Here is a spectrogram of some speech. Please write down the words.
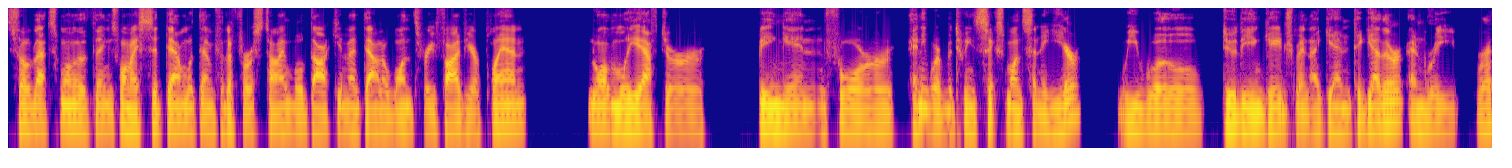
So that's one of the things when I sit down with them for the first time, we'll document down a one, three, five year plan. Normally, after being in for anywhere between six months and a year, we will do the engagement again together and re, re-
